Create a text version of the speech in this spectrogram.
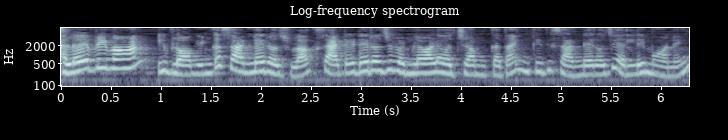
హలో ఎవ్రీవాన్ ఈ వ్లాగ్ ఇంకా సండే రోజు వ్లాగ్ సాటర్డే రోజు వెమ్లవాడ వచ్చాము కదా ఇంక ఇది సండే రోజు ఎర్లీ మార్నింగ్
